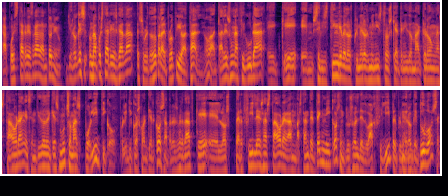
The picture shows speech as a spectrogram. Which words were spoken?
apuesta arriesgada, Antonio. Yo creo que es una apuesta arriesgada, eh, sobre todo para el propio Atal. ¿no? Atal es una figura eh, que em, se distingue de los primeros ministros que ha tenido Macron hasta ahora, en el sentido de que es mucho más político. Político es cualquier cosa, pero es verdad que eh, los perfiles hasta ahora eran bastante técnicos, incluso el de Edouard Philippe, el primero que tuvo, se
